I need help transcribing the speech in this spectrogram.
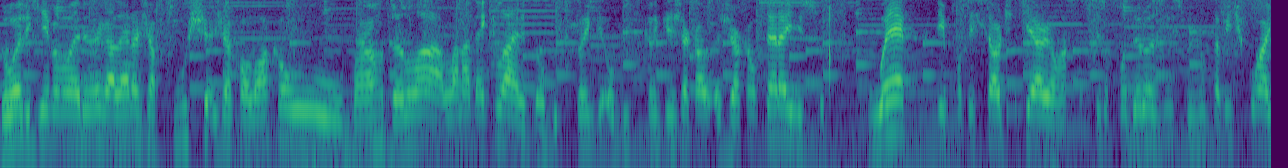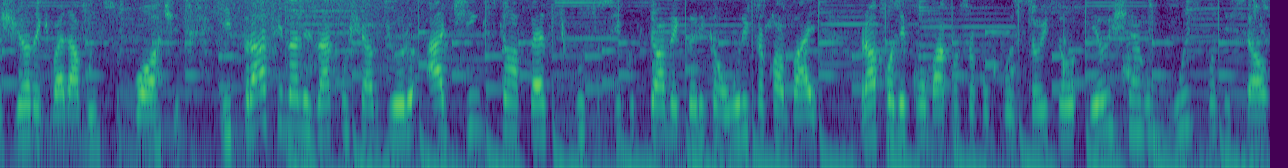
do early game a maioria da galera já puxa, já coloca o maior dano lá, lá na backline, então o Blitzcrank, o Blitzcrank já, já countera isso. O Echo, que tem potencial de carry, é um assassino poderosíssimo, juntamente com a Jana, que vai dar muito suporte. E para finalizar com chave de ouro, a Jinx, que é uma peça de custo 5, que tem uma mecânica única com a Vai, pra poder combar com a sua composição, então eu enxergo muito potencial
